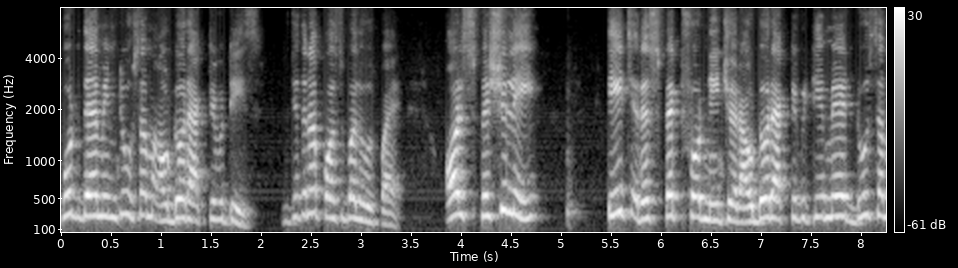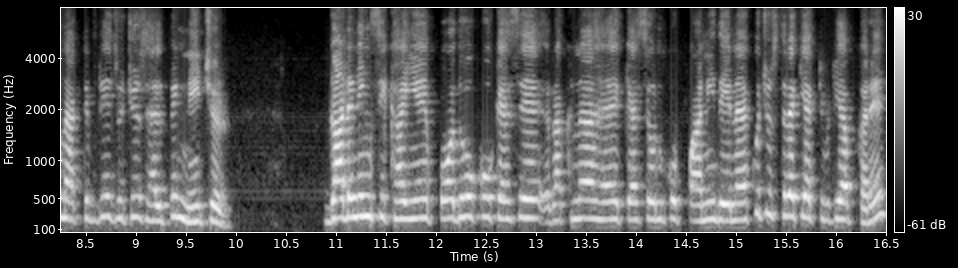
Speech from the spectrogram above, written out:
put them into some outdoor activities जितना पॉसिबल हो पाए। और specially teach respect for nature outdoor activity में do some activities which is helping nature gardening सिखाइए, पौधों को कैसे रखना है, कैसे उनको पानी देना है, कुछ उस तरह की एक्टिविटी आप करें।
